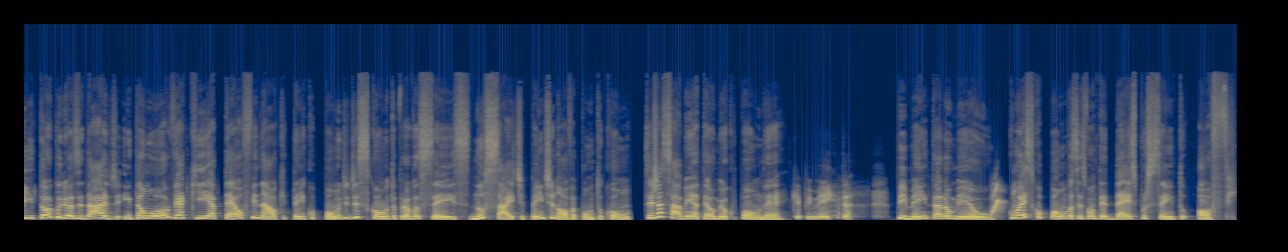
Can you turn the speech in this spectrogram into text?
Pintou curiosidade? Então ouve aqui até o final que tem cupom de desconto para vocês no site pentenova.com. Vocês já sabem até o meu cupom, né? Que é pimenta. Pimenta no meu. Com esse cupom vocês vão ter 10% off.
